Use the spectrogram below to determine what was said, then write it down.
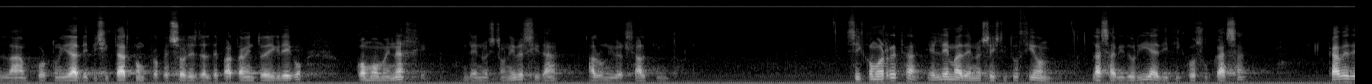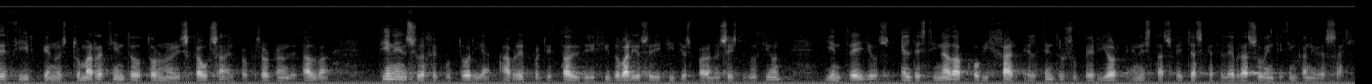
la oportunidad de visitar con profesores del Departamento de Griego como homenaje de nuestra universidad al universal pintor. Si como reza el lema de nuestra institución, la sabiduría edificó su casa, cabe decir que nuestro más reciente doctor honoris causa, el profesor Fernández Alba, tiene en su ejecutoria haber proyectado y dirigido varios edificios para nuestra institución y entre ellos el destinado a cobijar el centro superior en estas fechas que celebra su 25 aniversario.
